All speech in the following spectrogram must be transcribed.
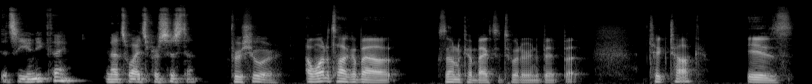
It's a unique thing, and that's why it's persistent. For sure. I want to talk about because I want to come back to Twitter in a bit, but TikTok is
